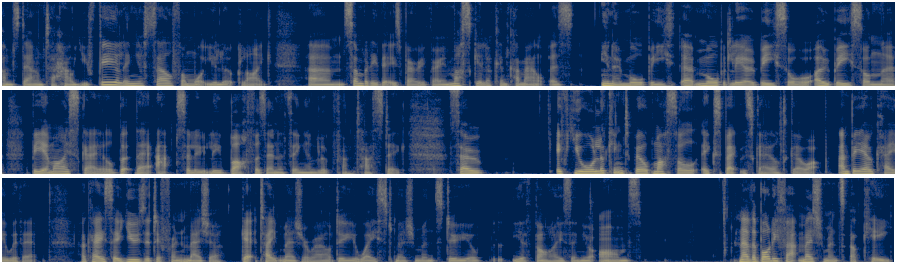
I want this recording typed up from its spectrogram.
comes down to how you feel in yourself and what you look like. Um, somebody that is very, very muscular can come out as you know, morbid, uh, morbidly obese or obese on the BMI scale, but they're absolutely buff as anything and look fantastic. So, if you're looking to build muscle, expect the scale to go up and be okay with it. Okay, so use a different measure. Get a tape measure out, do your waist measurements, do your your thighs and your arms. Now, the body fat measurements are key.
